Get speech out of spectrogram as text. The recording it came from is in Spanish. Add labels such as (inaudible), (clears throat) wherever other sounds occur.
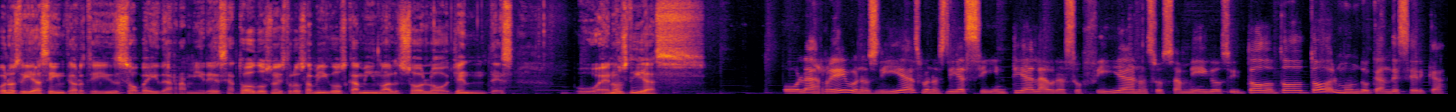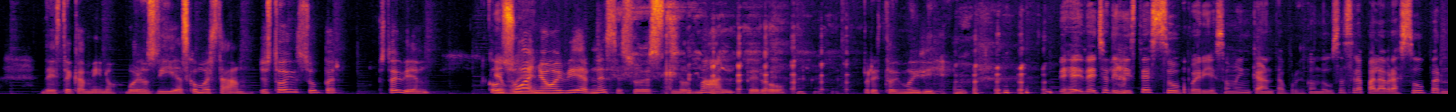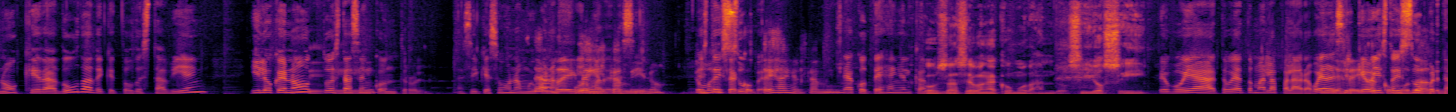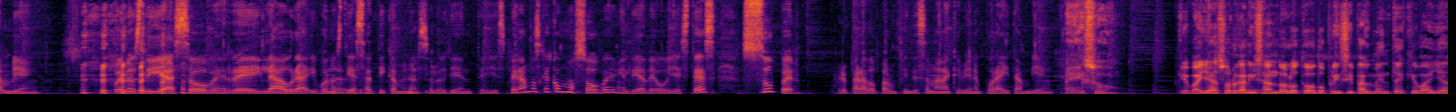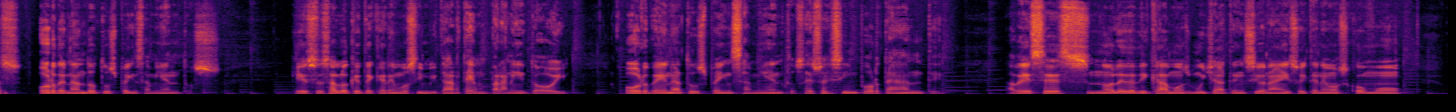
Buenos días, Cintia Ortiz, Obeida Ramírez, a todos nuestros amigos Camino al Sol oyentes. Buenos días. Hola Rey, buenos días, buenos días Cintia, Laura Sofía, nuestros amigos y todo, todo, todo el mundo que ande cerca de este camino. Buenos días, ¿cómo están? Yo estoy súper, estoy bien. Con sueño hoy viernes, eso es normal, pero, (laughs) pero estoy muy bien. (laughs) De, hecho, dijiste súper y eso me encanta, porque cuando usas la palabra súper no queda duda de que todo está bien y lo que no, tú estás en control. Así que eso es una muy buena forma en el camino. se acoteja en el camino. Se acoteja en el camino. Cosas se van acomodando, sí o sí. Te voy a, te voy a tomar la palabra. Voy a decir que hoy estoy súper también. (laughs) buenos días, Sobe, Rey, Laura, y buenos días a ti, Camino al Sol Oyente. Y esperamos que como Sobe en el día de hoy estés súper preparado para un fin de semana que viene por ahí también. Eso, que vayas organizándolo todo, principalmente que vayas ordenando tus pensamientos. Que eso es a lo que te queremos invitar tempranito hoy. Ordena tus pensamientos, eso es importante. A veces no le dedicamos mucha atención a eso y tenemos como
